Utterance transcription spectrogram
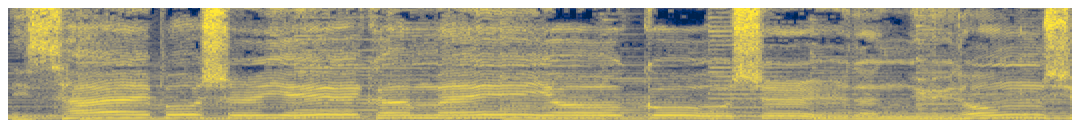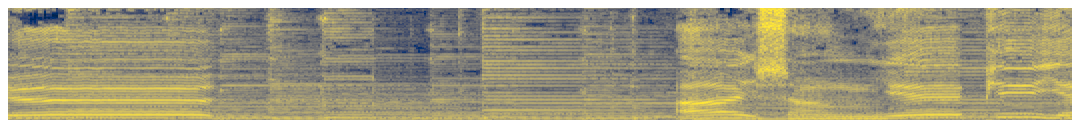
你才不是一个没有故事的女同学。爱上一匹野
